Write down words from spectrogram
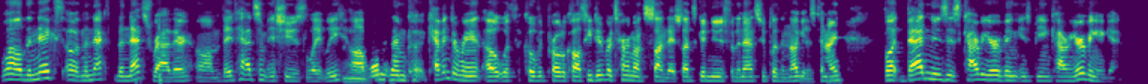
Well, the Knicks, oh, the next, the Nets rather, um, they've had some issues lately. Mm. Uh, one of them, Kevin Durant, out with COVID protocols. He did return on Sunday, so that's good news for the Nets who play the Nuggets yes. tonight. But bad news is Kyrie Irving is being Kyrie Irving again,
